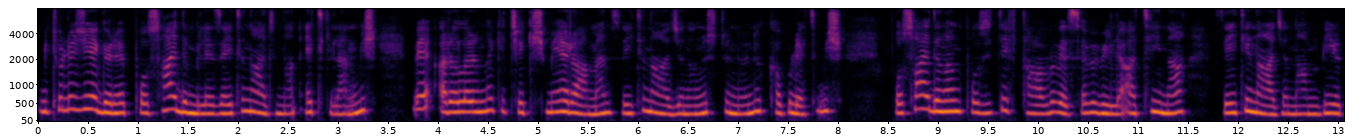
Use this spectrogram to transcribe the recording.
Mitolojiye göre Poseidon bile zeytin ağacından etkilenmiş ve aralarındaki çekişmeye rağmen zeytin ağacının üstünlüğünü kabul etmiş. Poseidon'un pozitif tavrı ve sebebiyle Athena zeytin ağacından bir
